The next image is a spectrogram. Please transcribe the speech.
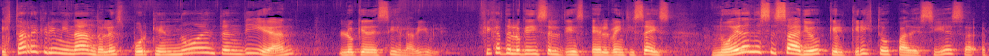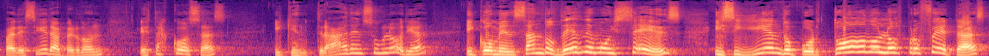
Está recriminándoles porque no entendían lo que decía la Biblia. Fíjate lo que dice el, el 26 no era necesario que el Cristo padeciera perdón, estas cosas y que entrara en su gloria, y comenzando desde Moisés y siguiendo por todos los profetas,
